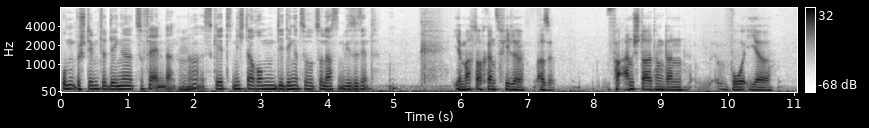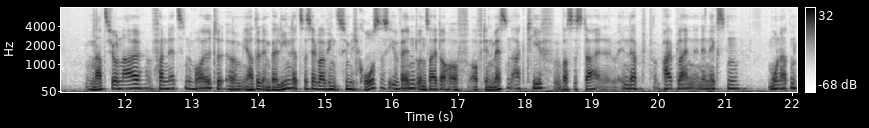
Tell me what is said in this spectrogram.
um bestimmte Dinge zu verändern. Ne? Es geht nicht darum, um die Dinge zu, zu lassen, wie sie sind. Ihr macht auch ganz viele, also Veranstaltungen dann, wo ihr national vernetzen wollt. Ähm, ihr hattet in Berlin letztes Jahr, glaube ich, ein ziemlich großes Event und seid auch auf, auf den Messen aktiv. Was ist da in der Pipeline in den nächsten Monaten?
